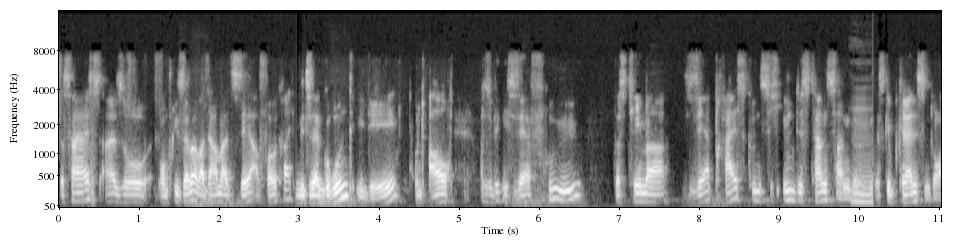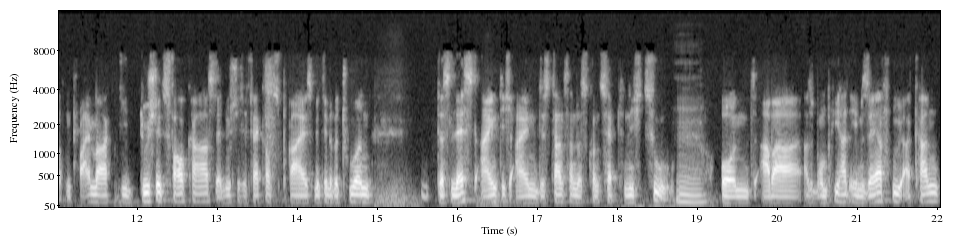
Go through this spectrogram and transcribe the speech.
Das heißt also, Bonprix selber war damals sehr erfolgreich mit dieser Grundidee und auch also wirklich sehr früh das Thema sehr preisgünstig im Distanzhandel. Mhm. Es gibt Grenzen dort. Ein Primark, die Durchschnitts-VKs, der durchschnittliche Verkaufspreis mit den Retouren das lässt eigentlich ein Distanzhandelskonzept nicht zu. Mhm. Und aber, also Bonprix hat eben sehr früh erkannt,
